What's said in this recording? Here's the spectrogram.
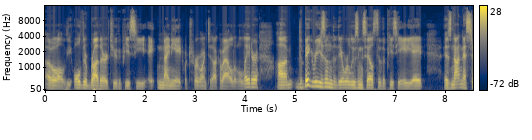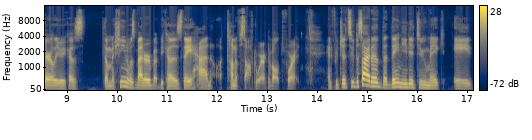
uh, well, the older brother to the PC 98, which we're going to talk about a little later. Um, the big reason that they were losing sales to the PC 88 is not necessarily because the machine was better, but because they had a ton of software developed for it. And Fujitsu decided that they needed to make a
